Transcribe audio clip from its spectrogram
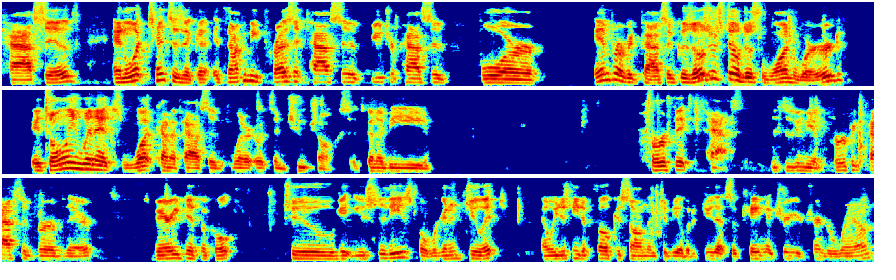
passive. And what tense is it? It's not going to be present passive, future passive, or imperfect passive because those are still just one word. It's only when it's what kind of passive where it's in two chunks. It's going to be perfect passive. This is going to be a perfect passive verb there. It's very difficult to get used to these, but we're going to do it. And we just need to focus on them to be able to do that. So, Kate, make sure you're turned around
